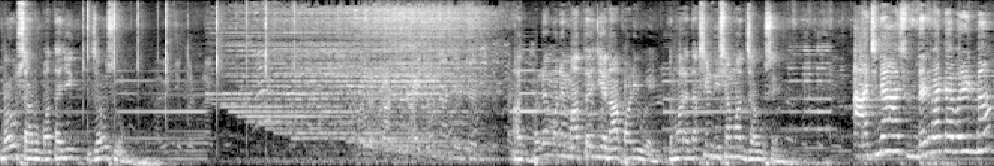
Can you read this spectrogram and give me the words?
બહુ સારું, માતાજી, જઉં છું. ભલે મને માતાજીએ ના પાડી હોય, તો મારે દક્ષિણ દિશામાં જ જવું છે. આજના આ સુંદર વાતાવરણમાં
